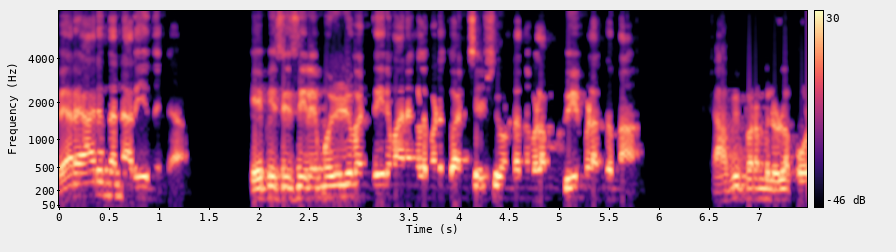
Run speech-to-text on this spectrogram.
വേറെ ആരും തന്നെ അറിയുന്നില്ല. കെ പി സി സിയിലെ മുഴുവൻ തീരുമാനങ്ങളും എടുക്കാൻ ശേഷിയുണ്ടെന്ന് വിളം വീമ്പിളക്കുന്ന ഷാഫി പറമ്പിലുള്ളപ്പോൾ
